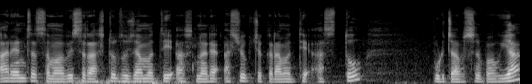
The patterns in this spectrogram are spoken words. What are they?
आऱ्यांचा समावेश राष्ट्रध्वजामध्ये असणाऱ्या अशोक चक्रामध्ये असतो. पुढचा प्रश्न पाहूया.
